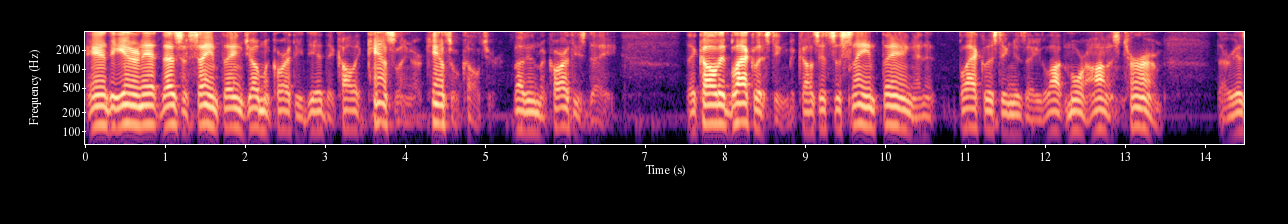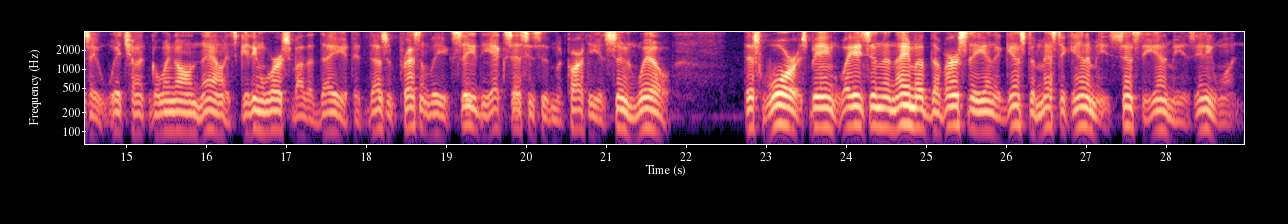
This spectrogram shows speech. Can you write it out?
and the internet does the same thing Joe McCarthy did. They call it canceling or cancel culture. But in McCarthy's day, they called it blacklisting because it's the same thing, and it, blacklisting is a lot more honest term. There is a witch hunt going on now. It's getting worse by the day. If it doesn't presently exceed the excesses of McCarthy, it soon will. This war is being waged in the name of diversity and against domestic enemies, since the enemy is anyone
